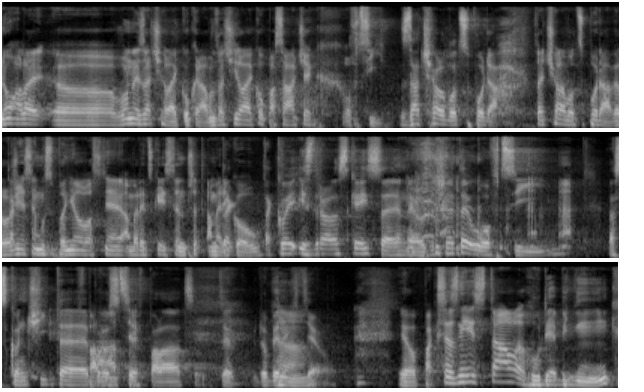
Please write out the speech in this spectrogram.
No ale uh, on nezačal jako král, on začal jako pasáček ovcí. Začal od spoda. Začal od spoda. Vyloženě se mu splnil vlastně americký sen před Amerikou. Tak, takový izraelský sen, jo. Začnete u ovcí a skončíte v prostě v paláci. To, kdo by nechtěl. Jo, pak se z něj stal hudebník,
